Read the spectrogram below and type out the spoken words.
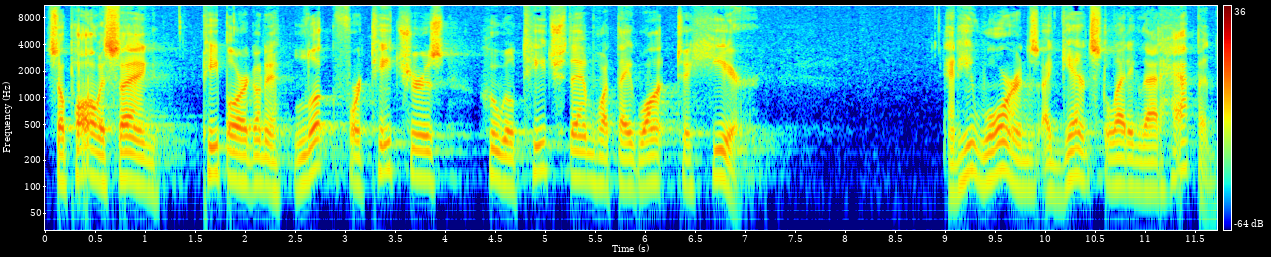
So Paul is saying people are going to look for teachers who will teach them what they want to hear. And he warns against letting that happen.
